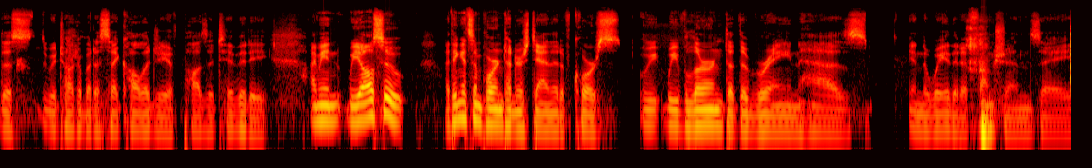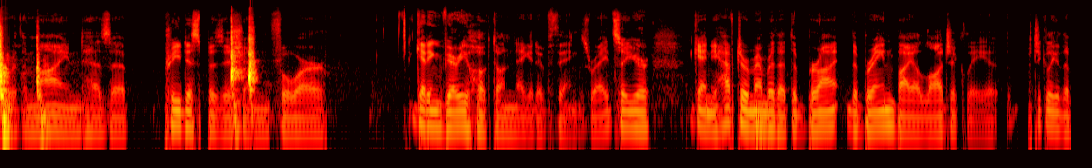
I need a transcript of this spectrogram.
This we talk about a psychology of positivity. I mean, we also. I think it's important to understand that, of course, we we've learned that the brain has, in the way that it functions, a or the mind has a predisposition for getting very hooked on negative things, right? So you're again, you have to remember that the brain, the brain biologically, particularly the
